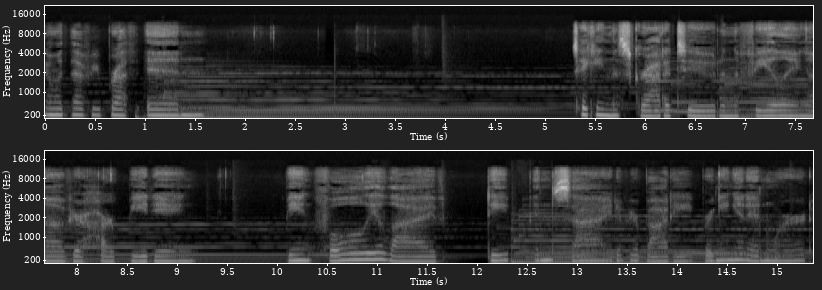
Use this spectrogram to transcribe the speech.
And with every breath in, taking this gratitude and the feeling of your heart beating, being fully alive deep inside of your body, bringing it inward.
